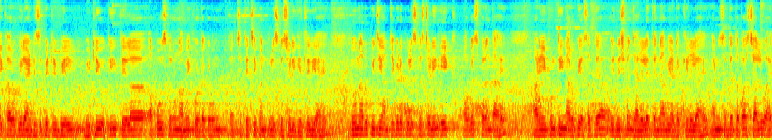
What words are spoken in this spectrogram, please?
एक आरोपीला अँटिसिपेटरी बेल भेटली होती. त्याला अपोज करून आम्ही कोर्टाकडून त्याची त्याची पण पोलीस कस्टडी घेतलेली आहे. दोन आरोपीची आमच्याकडे पोलीस कस्टडी एक ऑगस्टपर्यंत आहे. आणि एकूण तीन आरोपी सध्या निष्पन्न झालेले आहेत. त्यांना आम्ही अटक केलेलं आहे. आणि सध्या तपास चालू आहे.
